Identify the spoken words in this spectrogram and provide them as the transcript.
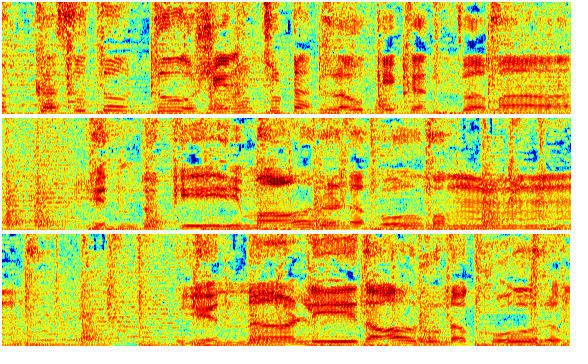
అక్కసుతో దూషించుట లౌకికత్వమా? ఎందుకీ మారణ హోమం? ఎన్నాళ్ళీ దారుణ ఘోరం?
